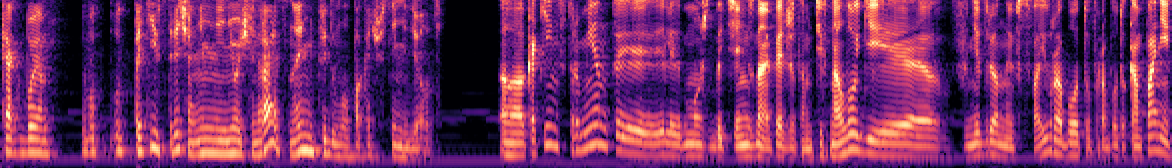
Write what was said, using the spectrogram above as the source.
как бы вот, вот такие встречи, они мне не очень нравятся, но я не придумал пока, что с ними делать. А какие инструменты или, может быть, я не знаю, опять же, там технологии, внедренные в свою работу, в работу компании,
